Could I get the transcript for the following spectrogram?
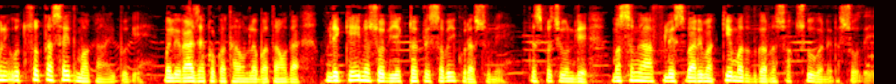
उनी उत्सुकतासहित म कहाँ आइपुगे। मैले राजाको कथा उनलाई बताउँदा उनले केही नसोधी एकटकले सबै कुरा सुने। त्यसपछि उनले मसँग आफूले यसबारेमा के मद्दत गर्न सक्छु भनेर सोधे।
